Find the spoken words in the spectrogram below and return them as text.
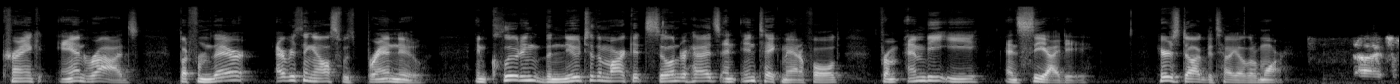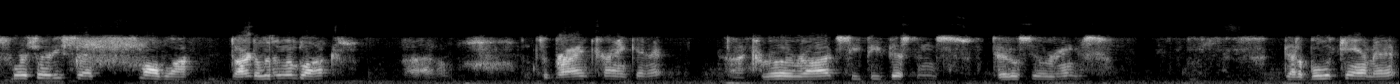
crank, and rods, but from there, everything else was brand new, including the new to the market cylinder heads and intake manifold from MBE and CID. Here's Doug to tell you a little more. Uh, it's a 436 small block, Dart aluminum block. Uh, it's a Bryant crank in it, uh, Carrillo rods, CP pistons, total seal rings. Got a bullet cam in it,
